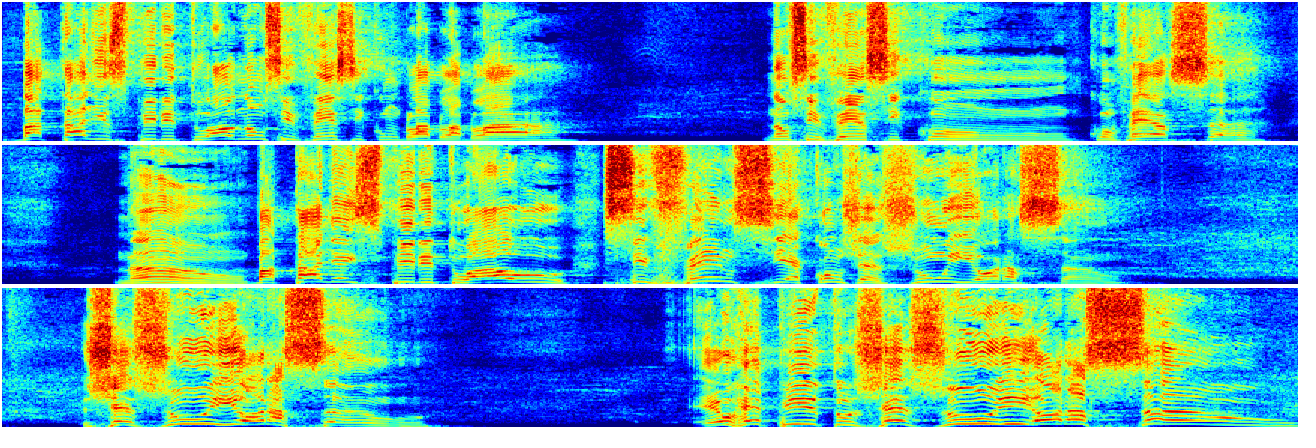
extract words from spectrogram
Batalha espiritual não se vence com blá blá blá, não se vence com conversa. Não, batalha espiritual se vence é com jejum e oração. Jejum e oração. Eu repito, jejum e oração.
